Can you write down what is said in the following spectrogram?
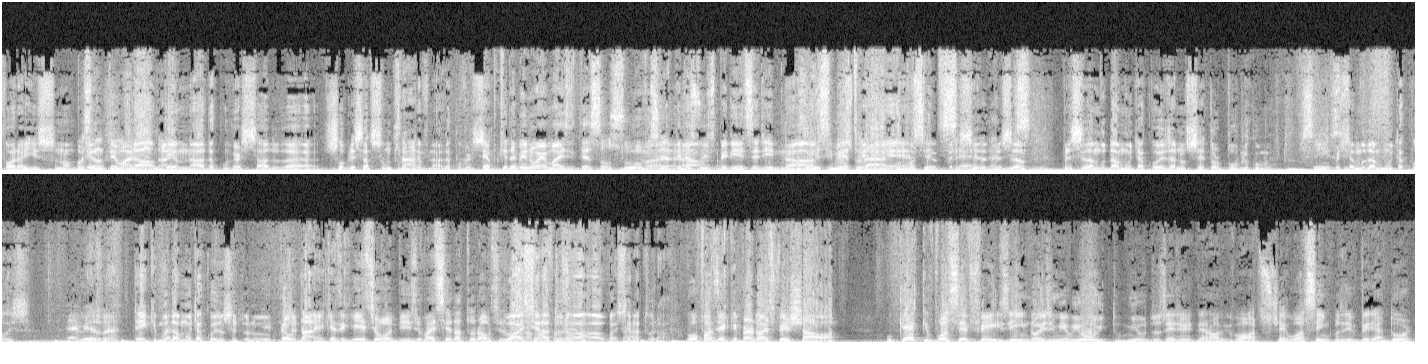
fora isso não Você não tem mais Não tenho nada conversado uh, sobre esse assunto, Sabe. não tenho nada conversado. Até porque também não é mais intenção sua, não, você já teve não, a sua experiência de não, conhecimento da como você precisa, disser, precisa, disse, né? precisa mudar muita coisa no setor público, muito. Sim, precisa sim. mudar muita coisa. É mesmo, né? Tem que mudar muita coisa no setor. No então setor tá, público. quer dizer que esse rodízio vai ser natural. Vai ser natural, fazendo. vai tá. ser natural. Vou fazer aqui para nós fechar, ó. O que é que você fez em 2008? 1.289 votos, chegou a ser inclusive vereador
